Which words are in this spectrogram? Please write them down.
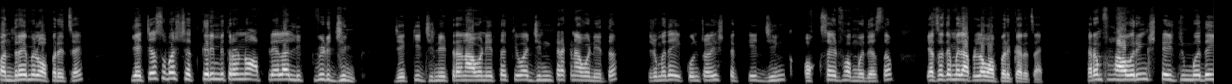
पंधरा एम एल वापरायचं आहे. याच्यासोबत शेतकरी मित्रांनो आपल्याला लिक्विड झिंक जे की झिनेट्रा नावाने येतं किंवा झिंकट्रॅक नावाने येतं त्याच्यामध्ये एकोणचाळीस टक्के झिंक ऑक्साईड फॉर्ममध्ये असतं. याचा त्यामध्ये आपल्याला वापर करायचा आहे. कारण फ्लावरिंग स्टेजमध्ये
